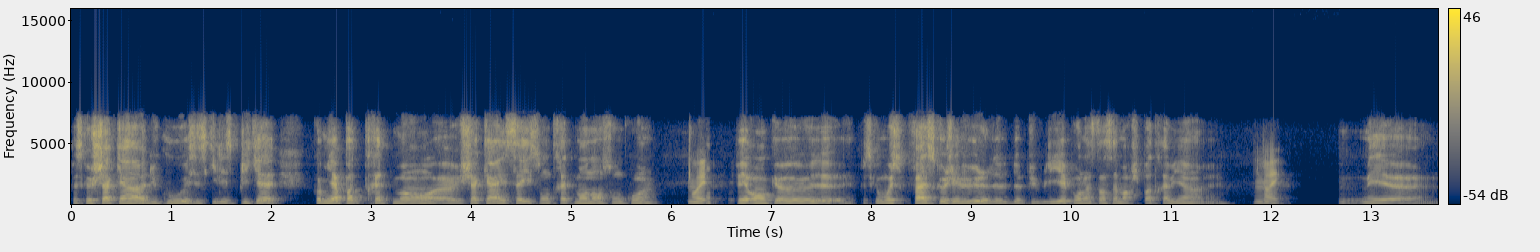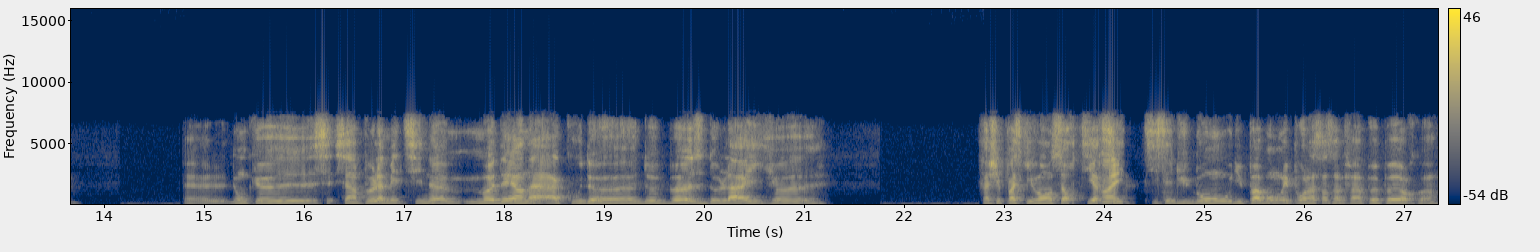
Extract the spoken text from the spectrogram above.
Parce que chacun, euh, du coup, et c'est ce qu'il expliquait, comme il n'y a pas de traitement, euh, chacun essaye son traitement dans son coin, Ouais. espérant que. euh, Parce que moi, enfin, ce que j'ai vu de, de publier, pour l'instant, ça marche pas très bien. Ouais. Mais euh, donc, c'est un peu la médecine moderne à, à coup de, de buzz, de like. Enfin, je sais pas ce qui va en sortir, Ouais. si, si c'est du bon ou du pas bon, mais pour l'instant, ça me fait un peu peur, quoi.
